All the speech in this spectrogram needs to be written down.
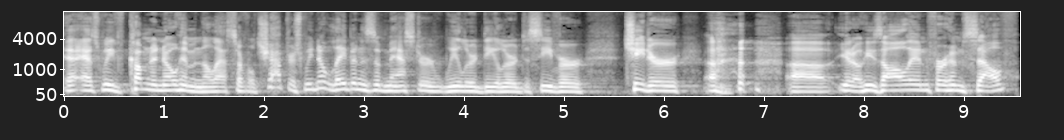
as we've come to know him in the last several chapters, we know Laban is a master wheeler, dealer, deceiver, cheater. Uh, uh, you know, he's all in for himself.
